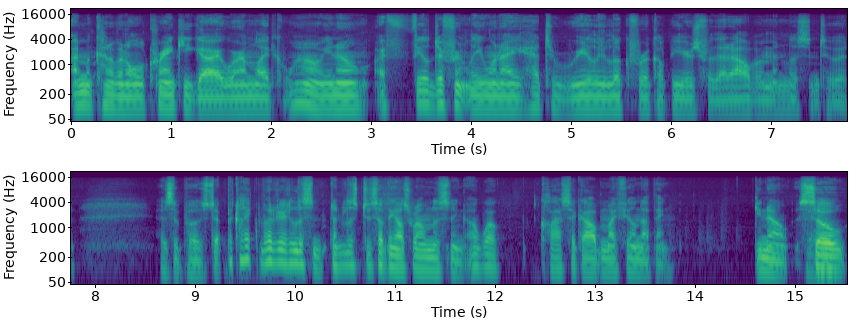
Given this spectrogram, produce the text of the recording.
I'm a kind of an old cranky guy where I'm like, wow, you know, I feel differently when I had to really look for a couple years for that album and listen to it, as opposed to but click, listen, let's do something else while I'm listening. Oh well, classic album, I feel nothing. You know, so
